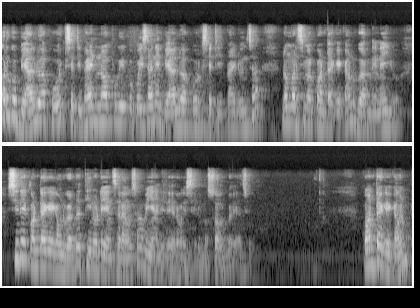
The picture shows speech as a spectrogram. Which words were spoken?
अर्को भ्यालु अफ वर्क सर्टिफाइड नपुगेको पैसा नै भ्यालु अफ वर्क सर्टिफाइड हुन्छ। नम्बर सीमा कन्ट्याक्ट एकाउन्ट गर्ने नै हो। सिधै कन्ट्याक्ट एकाउन्ट गर्दा तिनवटै एन्सर आउँछ। अब यहाँनिर हेरौँ यसरी म सल्भ गरेको छु। Contract account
